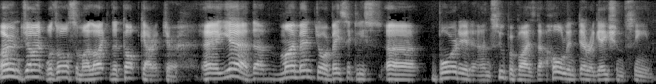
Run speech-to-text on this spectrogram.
Iron Giant was awesome. I like the cop character. Uh, yeah, the, my mentor basically uh, boarded and supervised that whole interrogation scene.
